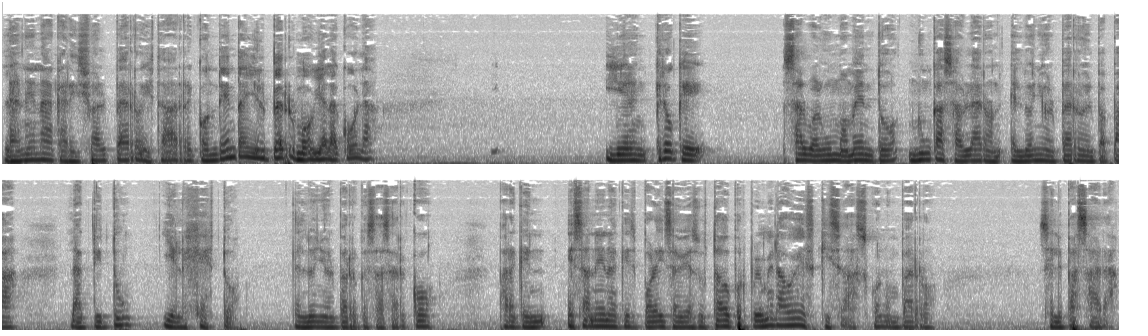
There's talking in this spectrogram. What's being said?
la nena acarició al perro y estaba recontenta y el perro movía la cola. Y en, creo que, salvo algún momento, nunca se hablaron el dueño del perro y el papá, la actitud y el gesto del dueño del perro que se acercó para que esa nena que por ahí se había asustado por primera vez quizás con un perro, se le pasara.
